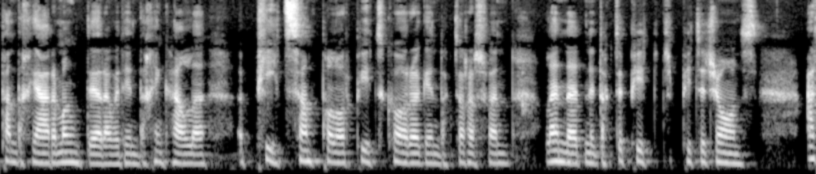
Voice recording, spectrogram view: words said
pan ddech chi ar y mawnder a wedyn ddech chi'n cael y, y peat sample o'r peat cor gen Dr Roswen Leonard neu Dr Pete, Peter Jones. A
